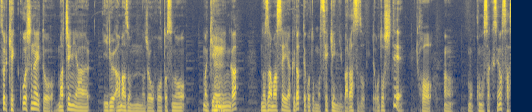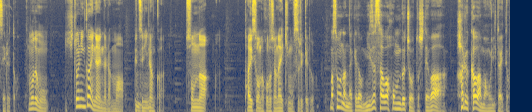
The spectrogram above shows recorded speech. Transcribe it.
それ決行しないと街にあいるアマゾンの情報とその、まあ、原因が野沢製薬だってことも世間にばらすぞって脅して、はうん、もうこの作戦をさせると。あもうでも人に害ないならまあ別になんかそんな大層なことじゃない気もするけど。まあ、そうなんだけど水沢本部長としては遥かは守りたいと、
